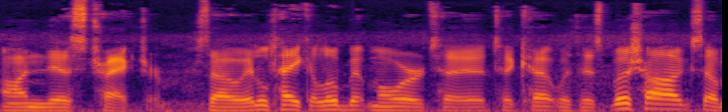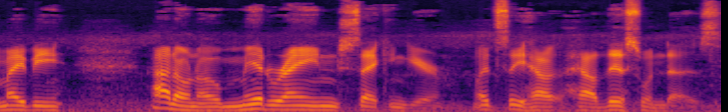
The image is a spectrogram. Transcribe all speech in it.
on this tractor. So it'll take a little bit more to, to cut with this bush hog. So maybe I don't know, mid-range second gear. Let's see how, how this one does.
